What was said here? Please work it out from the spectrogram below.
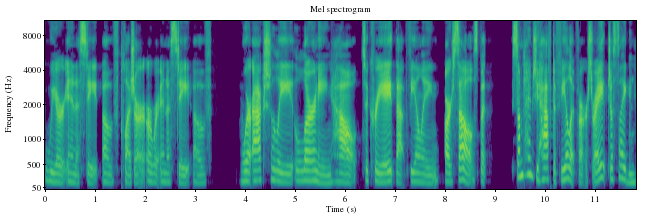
we are in a state of pleasure or we're in a state of, we're actually learning how to create that feeling ourselves. But sometimes you have to feel it first, right? Just like mm-hmm.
